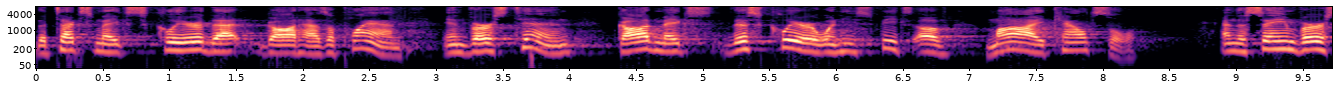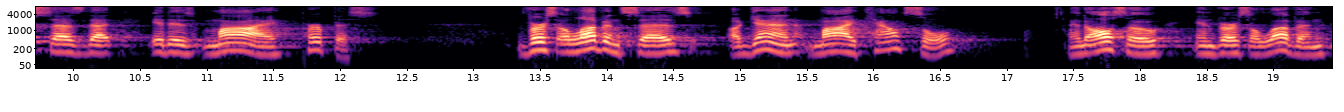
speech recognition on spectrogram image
The text makes clear that God has a plan. In verse 10, God makes this clear when he speaks of my counsel. And the same verse says that it is my purpose. Verse 11 says, again, my counsel. And also in verse 11,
